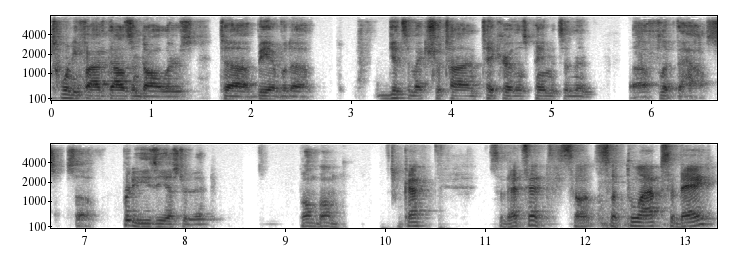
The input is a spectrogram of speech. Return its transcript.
$25000 to be able to get some extra time take care of those payments and then uh, flip the house so pretty easy yesterday boom boom okay so that's it so so two apps a day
